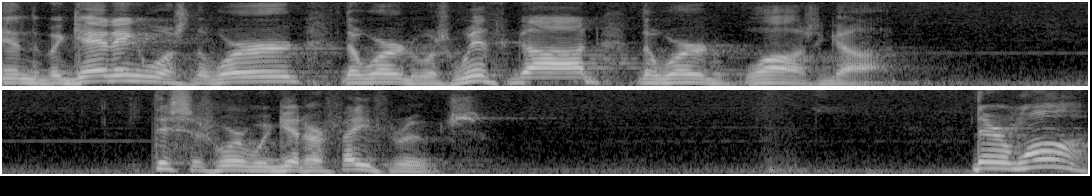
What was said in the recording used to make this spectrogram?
In the beginning was the Word, the Word was with God, the Word was God. This is where we get our faith roots. They're one.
